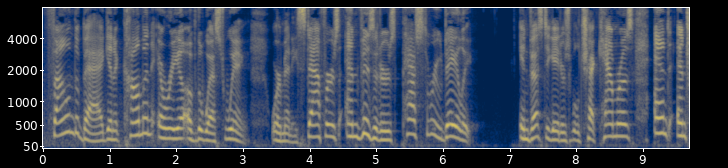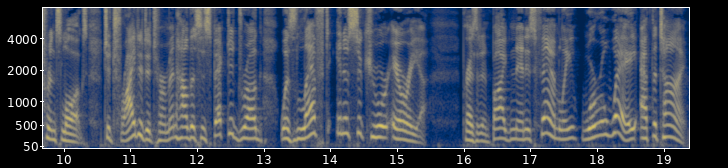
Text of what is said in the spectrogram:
found the bag in a common area of the West Wing where many staffers and visitors pass through daily. Investigators will check cameras and entrance logs to try to determine how the suspected drug was left in a secure area. President Biden and his family were away at the time,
